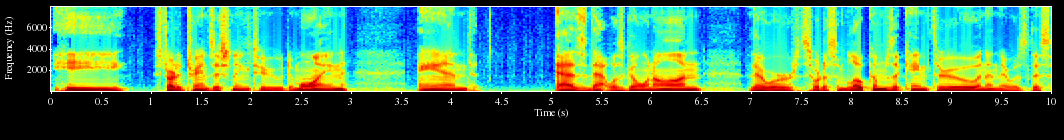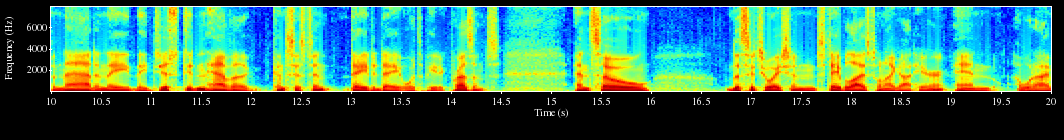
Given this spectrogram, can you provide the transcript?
he started transitioning to Des Moines. And as that was going on, there were sort of some locums that came through, and then there was this and that, and they, they just didn't have a consistent day to day orthopedic presence. And so the situation stabilized when I got here, and what I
